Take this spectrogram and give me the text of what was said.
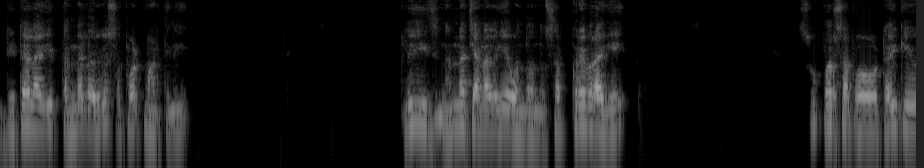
ಡಿಟೇಲ್ ಆಗಿ ತಮ್ಮೆಲ್ಲರಿಗೂ ಸಪೋರ್ಟ್ ಮಾಡ್ತೀನಿ. ಪ್ಲೀಸ್ ನನ್ನ ಚಾನಲ್ಗೆ ಒಂದೊಂದು ಸಬ್ಸ್ಕ್ರೈಬರ್ ಆಗಿ. Super support thank you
